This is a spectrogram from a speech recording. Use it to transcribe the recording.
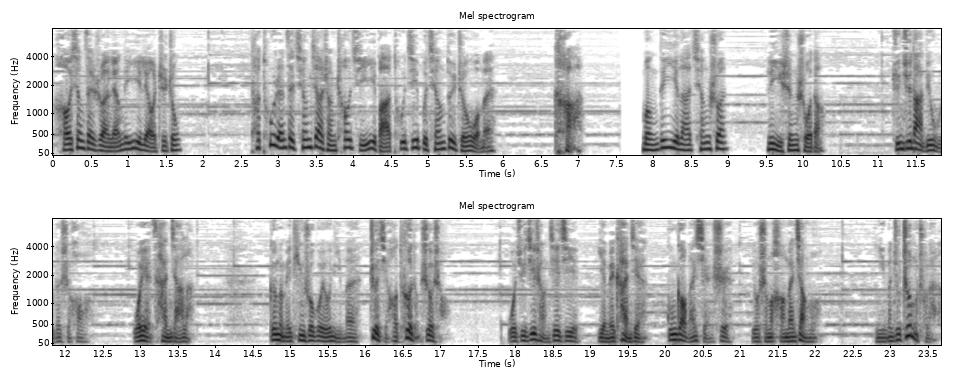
好像在阮良的意料之中。他突然在枪架上抄起一把突击步枪，对准我们，咔，猛地一拉枪栓，厉声说道：“军区大比武的时候，我也参加了。”根本没听说过有你们这几号特等射手，我去机场接机也没看见公告板显示有什么航班降落，你们就这么出来了？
